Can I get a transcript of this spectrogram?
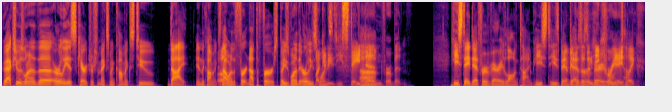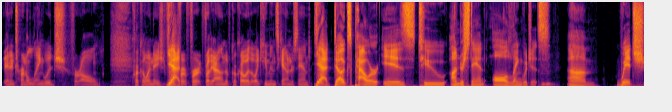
who actually was one of the earliest characters from X Men comics to die in the comics. Not Oh. one of the first, not the first, but he's one of the earliest like ones. he, he stayed Um, dead for a bit? He stayed dead for a very long time. He's he's been Yeah, dead because for a doesn't very he create like an internal language for all Krakoa nation? For, Yeah. for, for for the island of Krakoa that like humans can't understand. Yeah, Doug's power is to understand all languages. Mm-hmm. Um, which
